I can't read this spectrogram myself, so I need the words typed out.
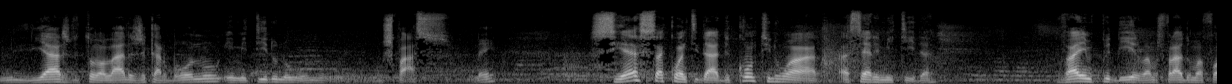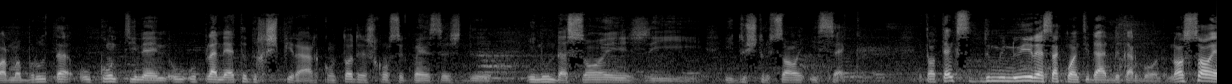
milhares de toneladas de carbono emitido no, no espaço. Né? Se essa quantidade continuar a ser emitida, vai impedir, vamos falar de uma forma bruta, o continente, o, o planeta de respirar, com todas as consequências de inundações e, e destruição e seca. Então tem que se diminuir essa quantidade de carbono. Não só é,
